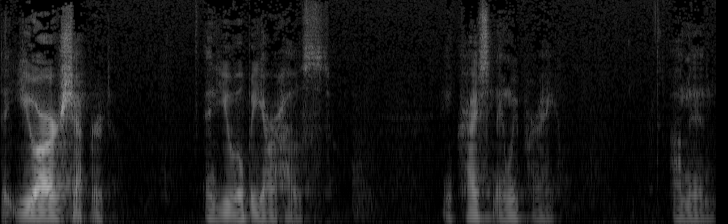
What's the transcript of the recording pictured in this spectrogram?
that you are our shepherd and you will be our host. In Christ's name we pray. Amen.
